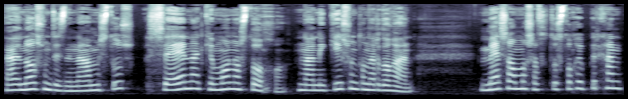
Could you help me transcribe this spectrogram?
να ενώσουν τις δυνάμεις τους σε ένα και μόνο στόχο, να νικήσουν τον Ερντογάν. Μέσα όμως σε αυτό το στόχο υπήρχαν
